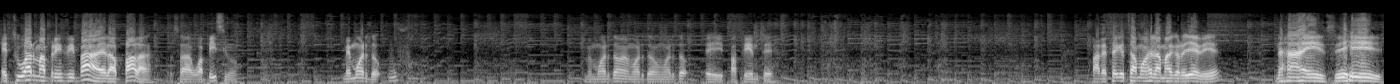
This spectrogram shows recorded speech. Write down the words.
Es tu arma principal, es la pala O sea, guapísimo. Me he muerto, Uf. Me he muerto, me he muerto, me he muerto. Ey, paciente. Parece que estamos en la macro ¿eh? Nice, sí.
